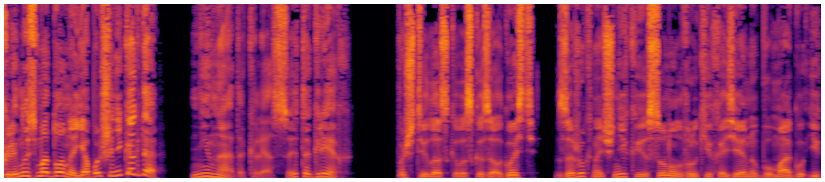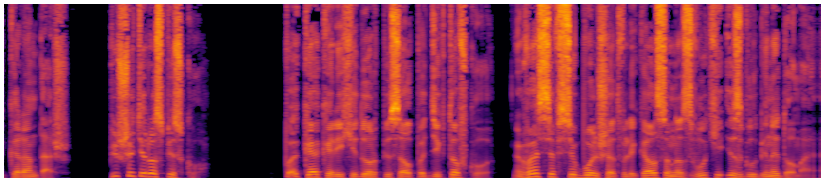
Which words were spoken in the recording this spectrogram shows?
Клянусь Мадонной, я больше никогда...» «Не надо клясться, это грех», — почти ласково сказал гость, зажег ночник и сунул в руки хозяину бумагу и карандаш. Пишите расписку». Пока Корихидор писал под диктовку, Вася все больше отвлекался на звуки из глубины дома.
